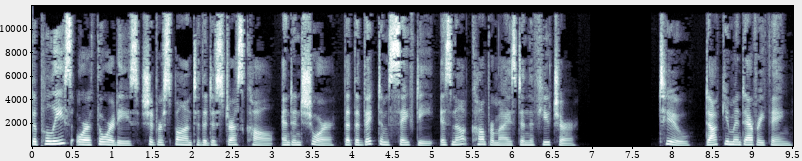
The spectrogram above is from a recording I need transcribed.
The police or authorities should respond to the distress call and ensure that the victim's safety is not compromised in the future. 2. Document everything.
